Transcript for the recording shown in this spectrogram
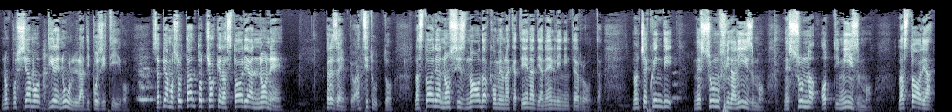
non possiamo dire nulla di positivo, sappiamo soltanto ciò che la storia non è. Per esempio, anzitutto, la storia non si snoda come una catena di anelli ininterrotta. Non c'è quindi nessun finalismo, nessun ottimismo. La storia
